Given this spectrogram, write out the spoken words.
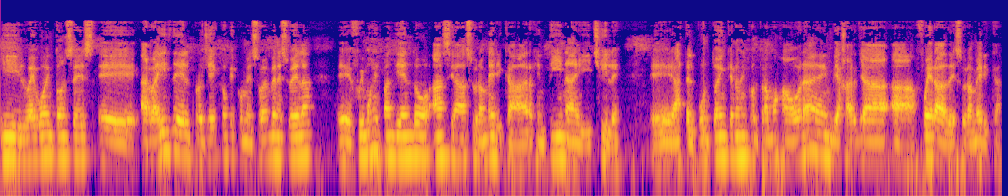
y luego entonces, eh, a raíz del proyecto que comenzó en Venezuela, eh, fuimos expandiendo hacia Sudamérica, Argentina y Chile, hasta el punto en que nos encontramos ahora en viajar ya afuera de Sudamérica,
